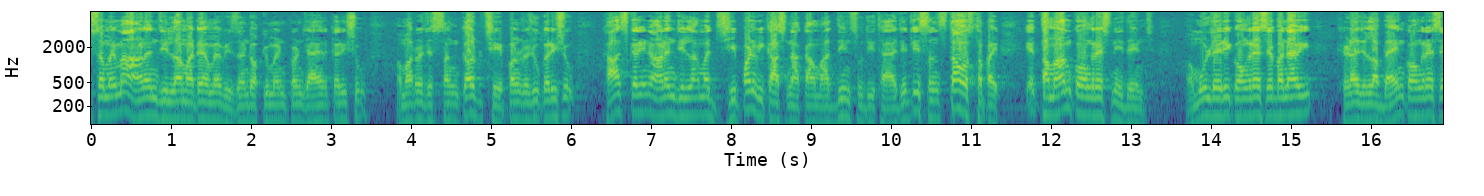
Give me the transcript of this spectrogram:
સમયમાં આણંદ જિલ્લા માટે અમે વિઝન ડોક્યુમેન્ટ પણ જાહેર કરીશું. અમારો જે સંકલ્પ છે પણ રજૂ કરીશું. ખાસ કરીને આણંદ જિલ્લામાં જે પણ વિકાસના કામ આજ દિન સુધી થયા જેટલી સંસ્થાઓ સ્થપાઈ એ તમામ કોંગ્રેસની દેન છે. અમૂલ ડેરી કોંગ્રેસે બનાવી, ખેડા જિલ્લા બેંક કોંગ્રેસે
